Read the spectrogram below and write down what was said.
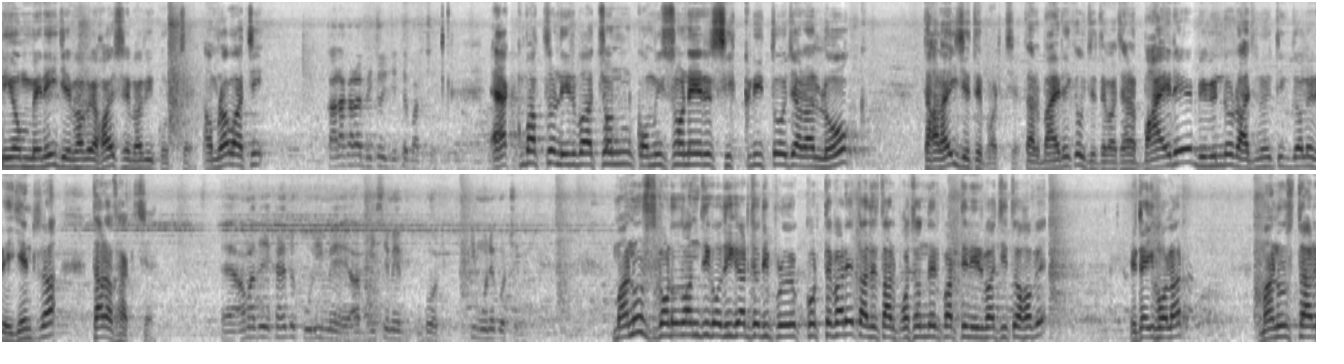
নিয়ম মেনেই যেভাবে হয় সেভাবেই করছে। আমরাও আছি। কারা কারা ভিতরে যেতে পারছে? একমাত্র নির্বাচন কমিশনের স্বীকৃত যারা লোক তারাই যেতে পারছে। তার বাইরে কেউ যেতে পারছে আর বাইরে বিভিন্ন রাজনৈতিক দলের এজেন্টরা তারা থাকছে। আমাদের এখানে তো কুড়ি মে আর বিশে মে ভোট। কি মনে করছেন? মানুষ গণতান্ত্রিক অধিকার যদি প্রয়োগ করতে পারে তাহলে তার পছন্দের প্রার্থী নির্বাচিত হবে। এটাই বলার। মানুষ তার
